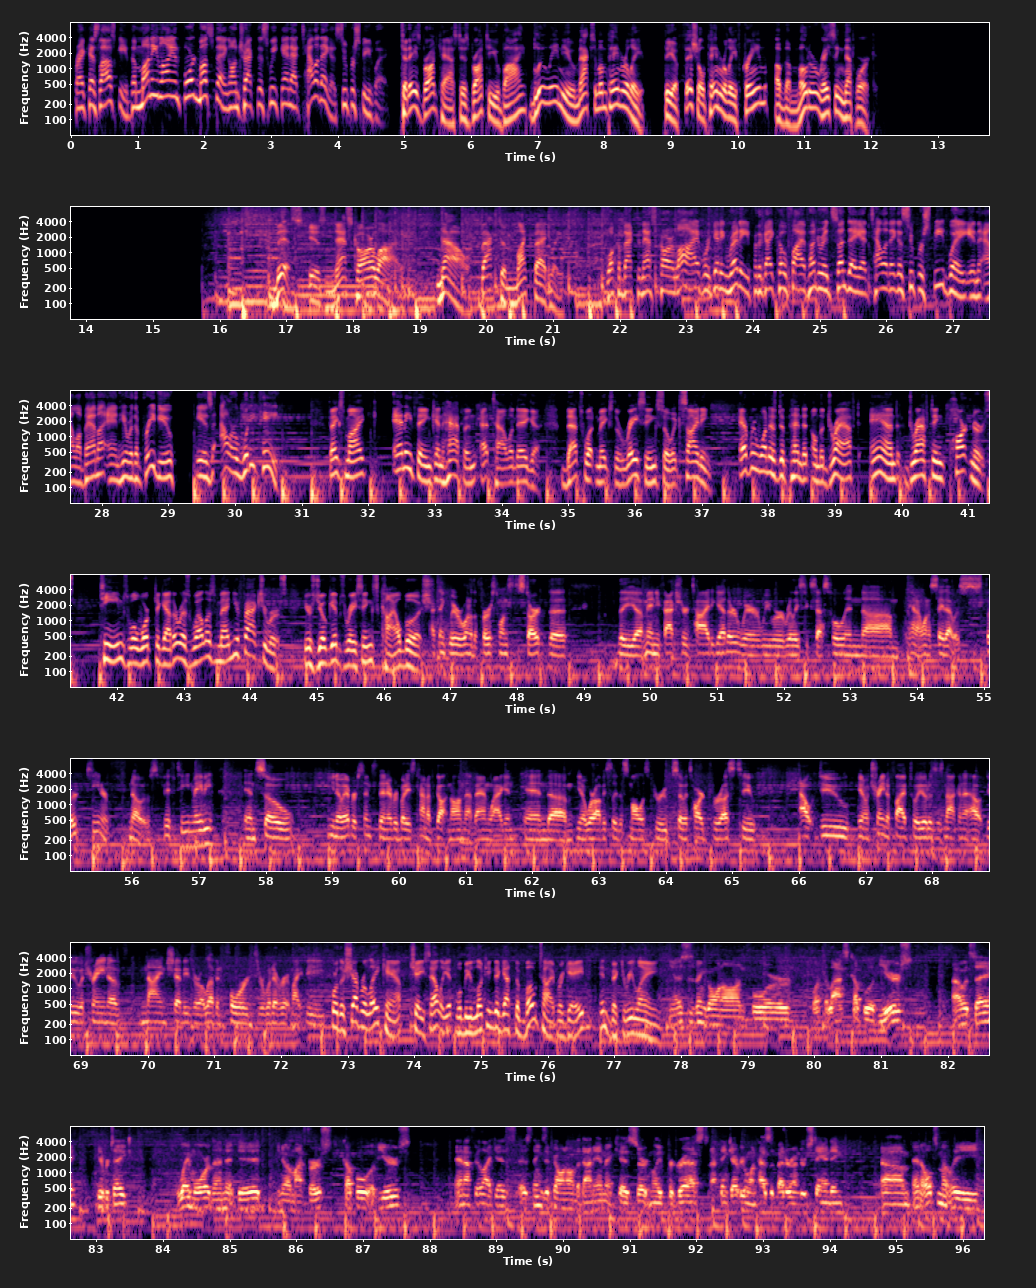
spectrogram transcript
Brad Keselowski, the MoneyLion Ford Mustang on track this weekend at Talladega Super Speedway. Today's broadcast is brought to you by Blue Emu Maximum Pain Relief, the official pain relief cream of the Motor Racing Network. This is NASCAR Live. Now, back to Mike Bagley. Welcome back to NASCAR Live. We're getting ready for the Geico 500 Sunday at Talladega Super Speedway in Alabama. And here with a preview is our Woody Cain. Thanks, Mike. Anything can happen at Talladega. That's what makes the racing so exciting. Everyone is dependent on the draft and drafting partners. Teams will work together as well as manufacturers. Here's Joe Gibbs Racing's Kyle Busch. I think we were one of the first ones to start the the uh, manufacturer tie together where we were really successful in um, man i want to say that was 13 or no it was 15 maybe and so you know ever since then everybody's kind of gotten on that bandwagon and um, you know we're obviously the smallest group so it's hard for us to outdo, you know, a train of five Toyotas is not going to outdo a train of nine Chevys or 11 Fords or whatever it might be. For the Chevrolet camp, Chase Elliott will be looking to get the Bowtie Brigade in Victory Lane. Yeah, this has been going on for, what, the last couple of years, I would say, give or take. Way more than it did, you know, my first couple of years. And I feel like as, as things have gone on, the dynamic has certainly progressed. And I think everyone has a better understanding um, and ultimately,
